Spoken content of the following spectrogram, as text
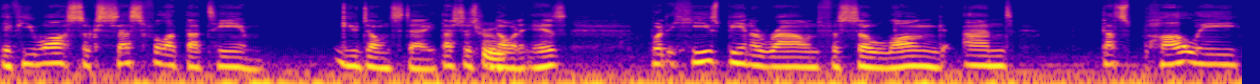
if you are successful at that team, you don't stay. That's just True. not what it is. But he's been around for so long, and that's partly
